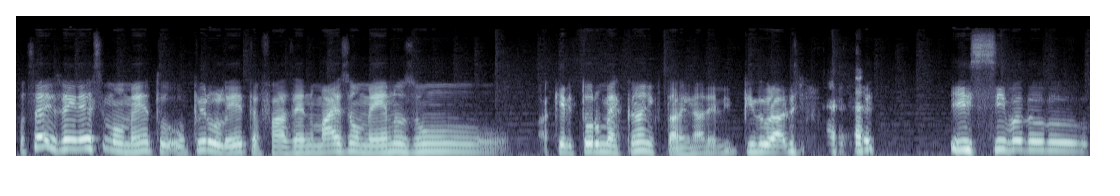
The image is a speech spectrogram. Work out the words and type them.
Vocês veem nesse momento o Piruleta fazendo mais ou menos um. aquele touro mecânico, tá ligado? Ele pendurado em cima do, do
